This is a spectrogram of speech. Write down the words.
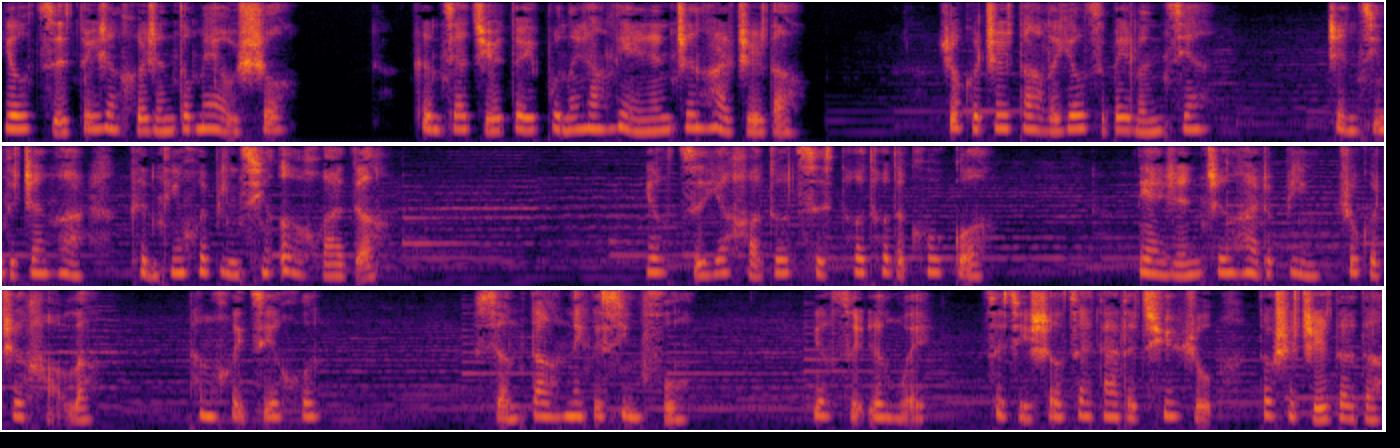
优子对任何人都没有说，更加绝对不能让恋人真二知道。如果知道了优子被轮奸，震惊的真儿肯定会病情恶化的。优子也好多次偷偷的哭过。恋人真儿的病如果治好了，他们会结婚。想到那个幸福，优子认为自己受再大的屈辱都是值得的。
